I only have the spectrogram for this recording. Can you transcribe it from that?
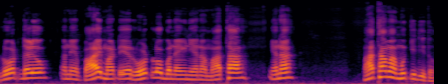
લોટ દળ્યો અને ભાઈ માટે રોટલો બનાવીને એના માથા, એના માથામાં મૂકી દીધો.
